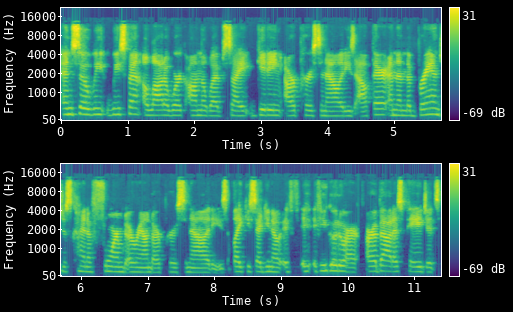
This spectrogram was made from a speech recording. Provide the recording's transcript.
And so we we spent a lot of work on the website getting our personalities out there and then the brand just kind of formed around our personalities. Like you said you know if if you go to our our about us page it's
